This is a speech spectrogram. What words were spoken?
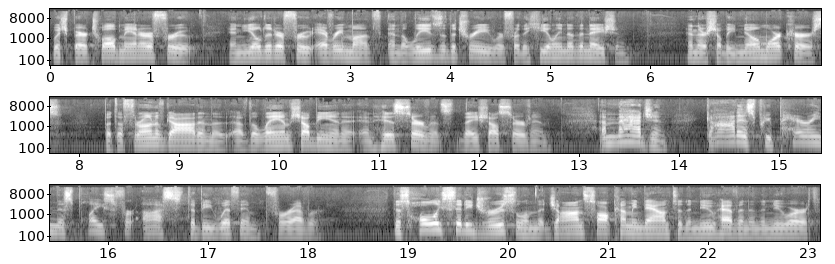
which bare twelve manner of fruit, and yielded her fruit every month. And the leaves of the tree were for the healing of the nation. And there shall be no more curse, but the throne of God and the, of the Lamb shall be in it, and his servants, they shall serve him. Imagine, God is preparing this place for us to be with him forever this holy city, Jerusalem, that John saw coming down to the new heaven and the new earth.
